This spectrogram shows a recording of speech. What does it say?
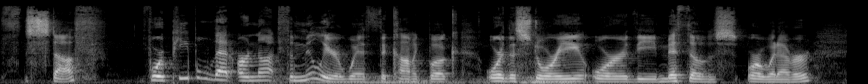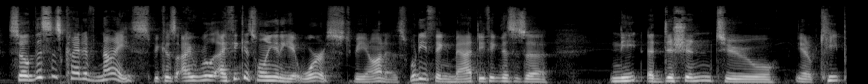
stuff for people that are not familiar with the comic book or the story or the mythos or whatever. So this is kind of nice because I really I think it's only going to get worse to be honest. What do you think, Matt? Do you think this is a neat addition to, you know, keep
